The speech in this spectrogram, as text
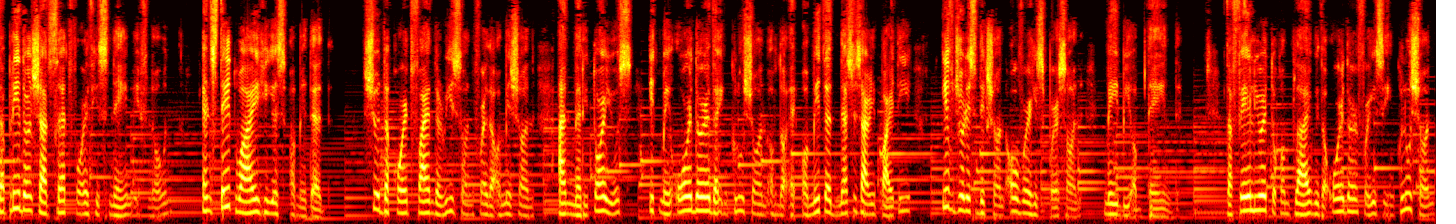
the pleader shall set forth his name if known, and state why he is omitted. Should the court find the reason for the omission unmeritorious, it may order the inclusion of the omitted necessary party if jurisdiction over his person may be obtained. The failure to comply with the order for his inclusion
